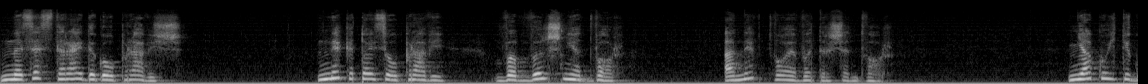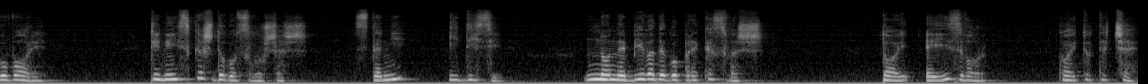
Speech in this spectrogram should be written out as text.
не се старай да го оправиш. Нека той се оправи във външния двор, а не в твоя вътрешен двор. Някой ти говори. Ти не искаш да го слушаш. Стани, иди си. Но не бива да го прекъсваш. Той е извор, който тече.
